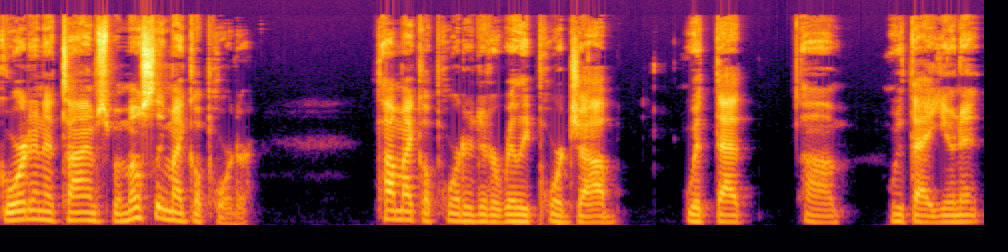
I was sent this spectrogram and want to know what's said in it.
Gordon at times, but mostly Michael Porter. Thought Michael Porter did a really poor job with that uh, with that unit.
